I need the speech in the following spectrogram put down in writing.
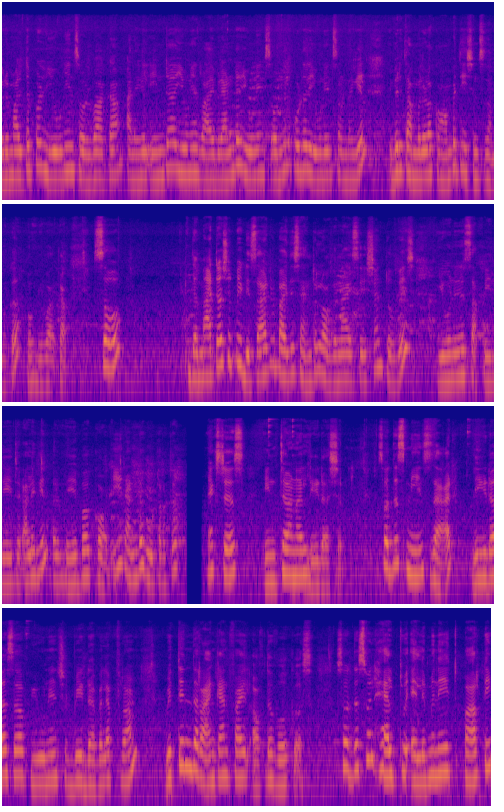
ഒരു മൾട്ടിപ്പിൾ യൂണിയൻസ് ഒഴിവാക്കാം. അല്ലെങ്കിൽ ഇന്റർ യൂണിയൻ റായ് രണ്ട് യൂണിയൻസ് ഒന്നിൽ കൂടുതൽ യൂണിയൻസ് ഉണ്ടെങ്കിൽ ഇവർ തമ്മിലുള്ള കോമ്പറ്റീഷൻസ് നമുക്ക് ഒഴിവാക്കാം. So the matter should be decided by the central organization to which union is affiliated അല്ലെങ്കിൽ ഒരു ലേബർ കോഡ് ഈ രണ്ട് കൂട്ടർക്ക് next is internal leadership so this means that leaders of union should be developed from within the rank and file of the workers so this will help to eliminate party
